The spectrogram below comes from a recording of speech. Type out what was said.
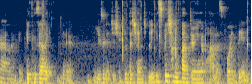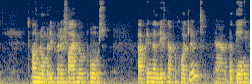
um, because I, you know, use it intercha- interchangeably. Especially if I'm doing a Palmer's point, then I'll normally put a five mil port up in the left upper quadrant. Uh, but then,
